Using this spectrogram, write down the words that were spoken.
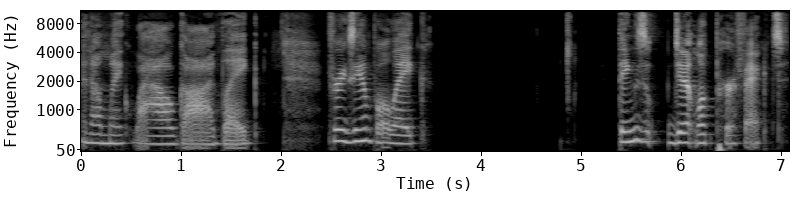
And I'm like, wow, God, like, for example, like, things didn't look perfect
